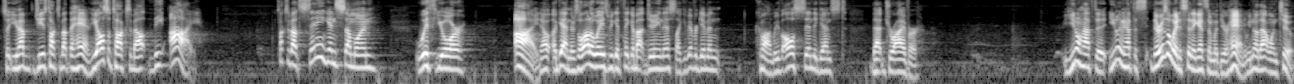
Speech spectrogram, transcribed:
So you have Jesus talks about the hand. He also talks about the eye. He talks about sinning against someone with your eye. Now, again, there's a lot of ways we could think about doing this. Like, have you ever given, come on, we've all sinned against that driver. You don't have to, you don't even have to, there is a way to sin against them with your hand. We know that one too.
